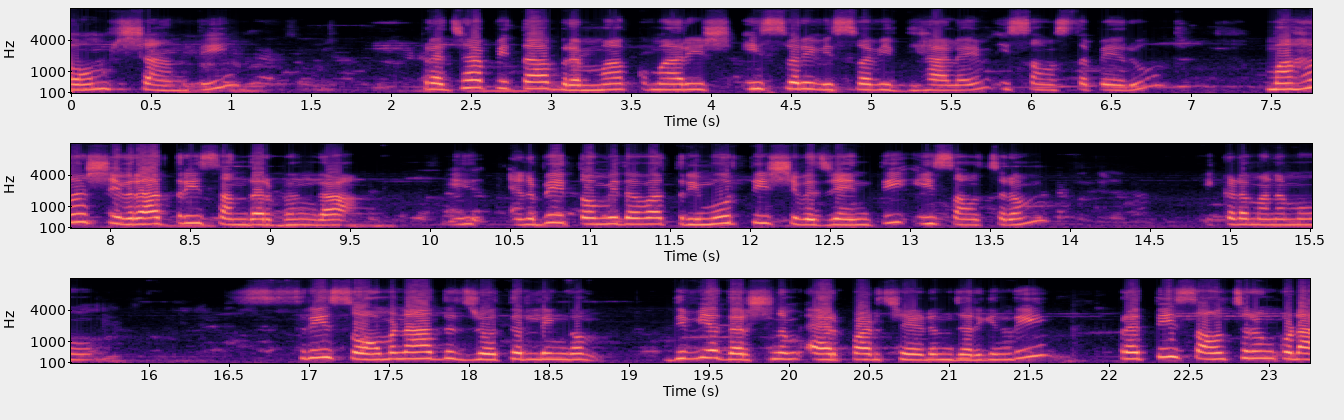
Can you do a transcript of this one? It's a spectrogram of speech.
ఓం శాంతి. ప్రజాపిత బ్రహ్మకుమారి ఈశ్వరి విశ్వవిద్యాలయం ఈ సంస్థ పేరు. మహాశివరాత్రి సందర్భంగా ఈ ఎనభై తొమ్మిదవ త్రిమూర్తి శివ జయంతి ఈ సంవత్సరం. ఇక్కడ మనము శ్రీ సోమనాథ్ జ్యోతిర్లింగం దివ్య దర్శనం ఏర్పాటు చేయడం జరిగింది. ప్రతి సంవత్సరం కూడా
